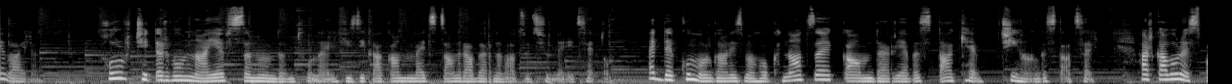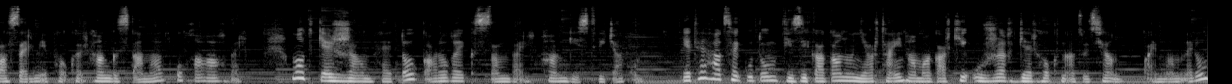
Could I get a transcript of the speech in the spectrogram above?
եւ այլն։ Խորհուրդ չի տրվում նաև սնունդ ընդունել ֆիզիկական մեծ ծանրաբեռնվածություններից հետո։ Այդ դեպքում օրգանիզմը հոգնած է կամ դեռևս տաք է, չի հանգստացել Հարկավոր է սпасել մի փոքր, հանգստանալ ու խաղաղվել։ Մոտ կես ժամ հետո կարող եք սնվել հանգիստ վիճակում։ Եթե հաց եք ուտում ֆիզիկական ու նյարդային համակարգի ուժեղ ģերհոգնածության պայմաններում,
